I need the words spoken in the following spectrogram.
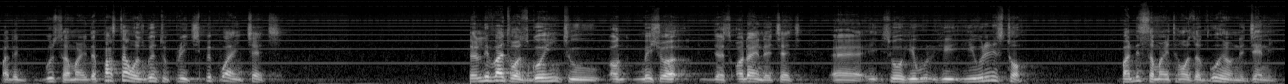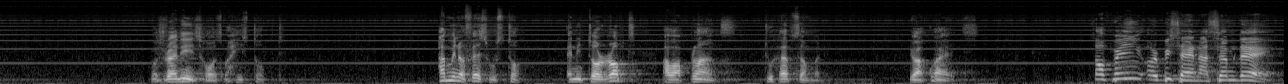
But the Good Samaritan, the pastor was going to preach. People are in church. The Levite was going to uh, make sure there's order in the church. Uh, so he, he, he wouldn't stop. But this Samaritan was going on the journey. He was riding his horse, but he stopped. How many of us will stop and interrupt our plans to help somebody? You are quiet. sɔfin obi sɛ n'asɛm dɛ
